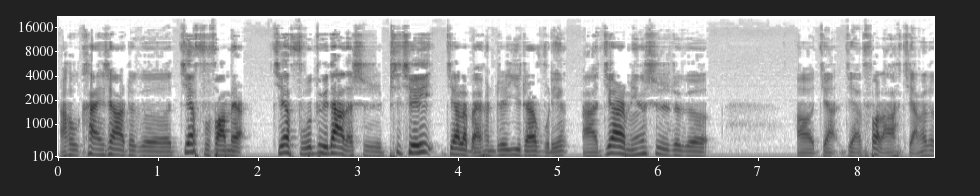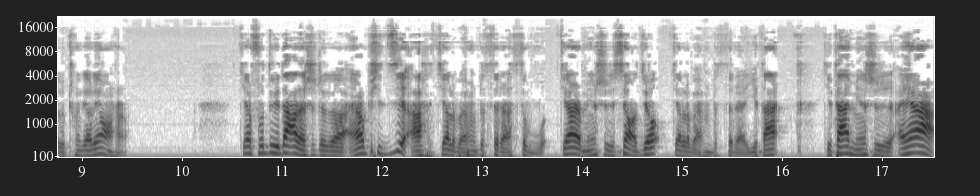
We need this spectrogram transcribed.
然后看一下这个跌幅方面。跌幅最大的是 PTA，跌了百分之一点五零啊。第二名是这个，啊减减错了啊，减了这个成交量上。跌幅最大的是这个 LPG 啊，跌了百分之四点四五。第二名是橡胶，跌了百分之四点一三。第三名是 AR，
